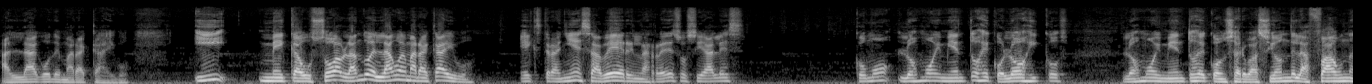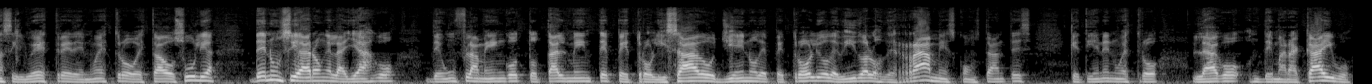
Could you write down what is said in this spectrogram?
al lago de Maracaibo. Y me causó, hablando del lago de Maracaibo, extrañé saber en las redes sociales cómo los movimientos ecológicos, los movimientos de conservación de la fauna silvestre de nuestro estado Zulia denunciaron el hallazgo de un flamengo totalmente petrolizado, lleno de petróleo debido a los derrames constantes que tiene nuestro lago de Maracaibo.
